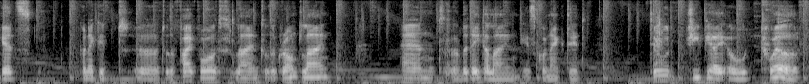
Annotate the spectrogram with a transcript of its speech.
gets connected uh, to the 5 volt line to the ground line and uh, the data line is connected to GPIO 12.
